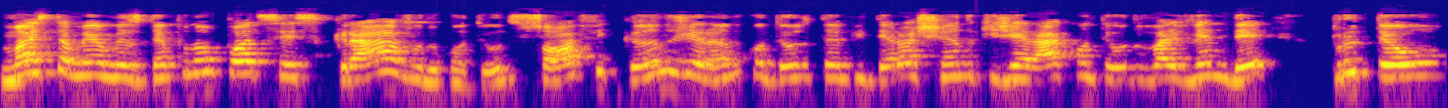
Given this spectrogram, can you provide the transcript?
Mas também, ao mesmo tempo, não pode ser escravo do conteúdo, só ficando gerando conteúdo o tempo inteiro, achando que gerar conteúdo vai vender para o teu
